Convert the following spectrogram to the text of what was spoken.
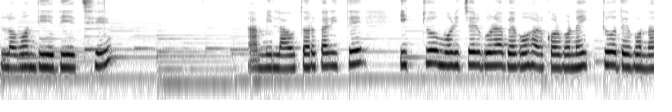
লবণ দিয়ে দিয়েছি। আমি লাউ তরকারিতে একটুও মরিচের গুঁড়া ব্যবহার করব না, একটুও দেব না।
